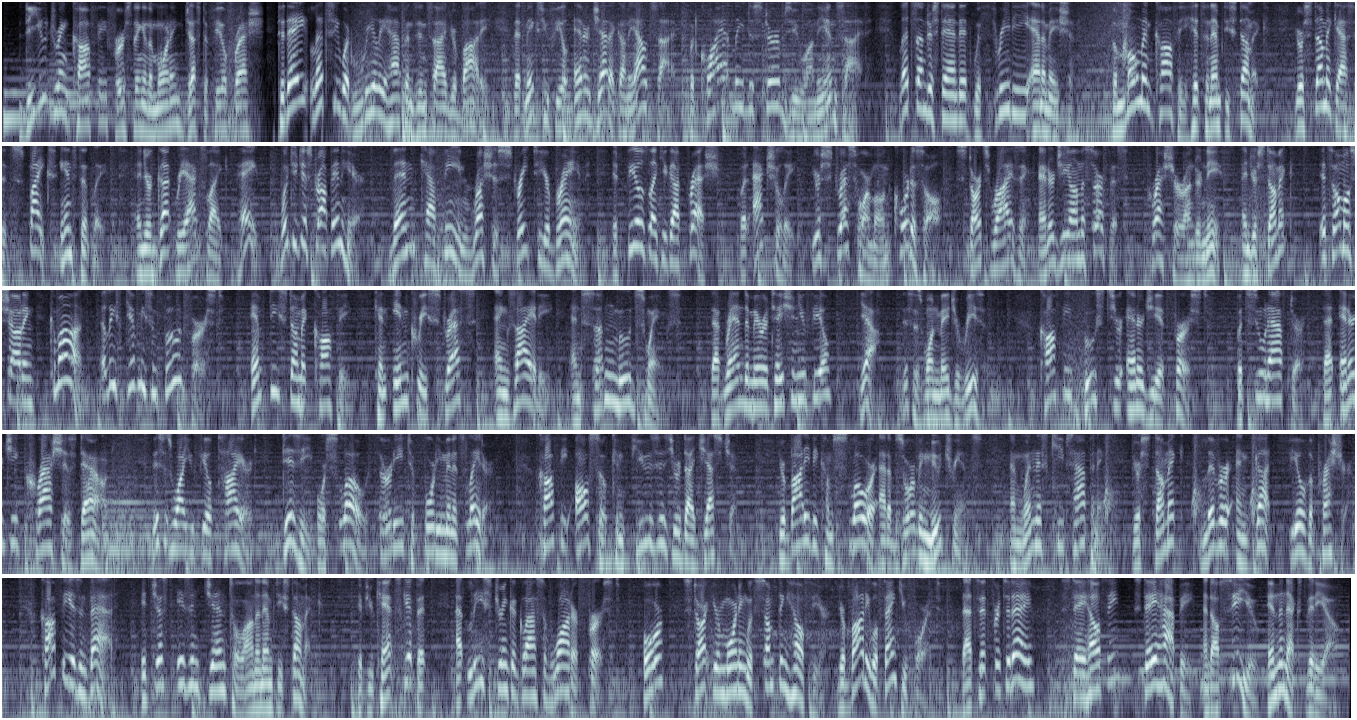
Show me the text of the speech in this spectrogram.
Do you drink coffee first thing in the morning just to feel fresh? Today, let's see what really happens inside your body that makes you feel energetic on the outside, but quietly disturbs you on the inside. Let's understand it with 3D animation. The moment coffee hits an empty stomach, your stomach acid spikes instantly, and your gut reacts like, hey, what'd you just drop in here? Then caffeine rushes straight to your brain, it feels like you got fresh, but actually, your stress hormone, cortisol, starts rising, energy on the surface, pressure underneath. And your stomach? It's almost shouting, come on, at least give me some food first. Empty stomach coffee can increase stress, anxiety, and sudden mood swings. That random irritation you feel? Yeah, this is one major reason. Coffee boosts your energy at first, but soon after, that energy crashes down. This is why you feel tired, dizzy or slow 30 to 40 minutes later. Coffee also confuses your digestion. Your body becomes slower at absorbing nutrients, and when this keeps happening, your stomach, liver, and gut feel the pressure. Coffee isn't bad, it just isn't gentle on an empty stomach. If you can't skip it, at least drink a glass of water first. Or start your morning with something healthier. Your body will thank you for it. That's it for today. Stay healthy, stay happy, and I'll see you in the next video.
